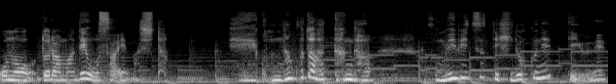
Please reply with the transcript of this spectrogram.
このドラマで抑えました。へえこんなことあったんだ 米びつってひどくねっていうね。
